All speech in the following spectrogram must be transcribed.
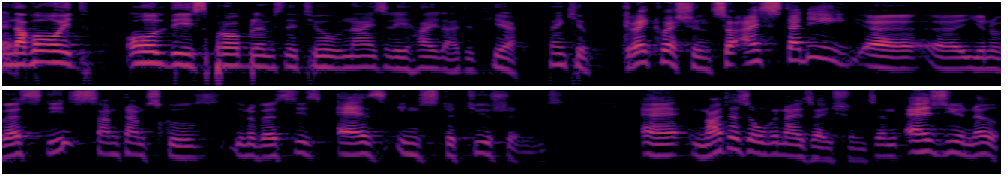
and avoid all these problems that you nicely highlighted here? Thank you. Great question. So I study uh, uh, universities, sometimes schools, universities as institutions, uh, not as organizations. And as you know,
